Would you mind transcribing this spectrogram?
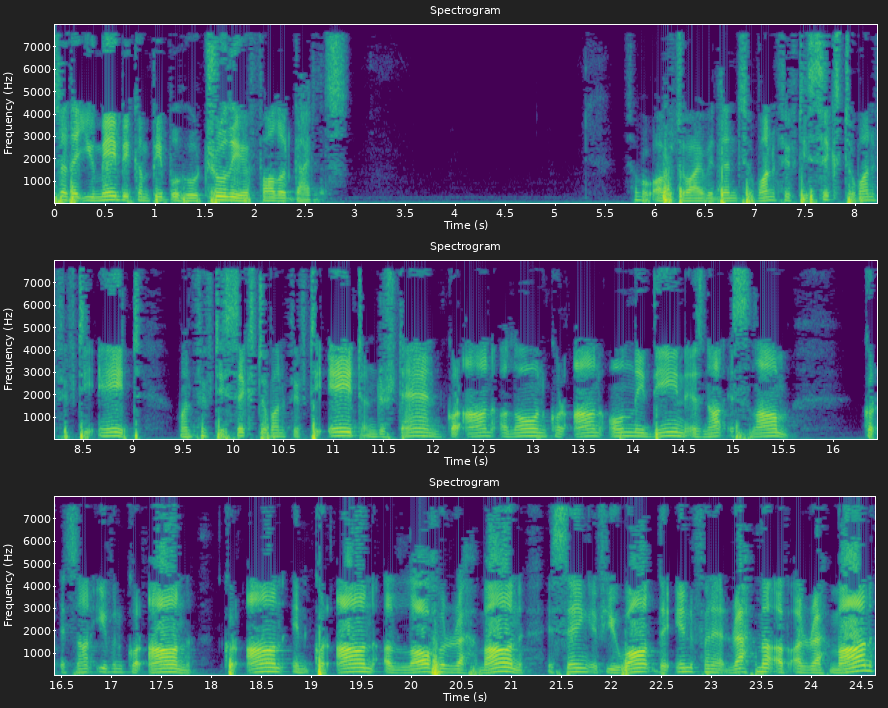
so that you may become people who truly have followed guidance. So, so I would then say 156 to 158. 156 to 158, understand, Quran alone, Quran only deen is not Islam. It's not even Quran. Quran, in Quran, Allahur Rahman is saying if you want the infinite rahmah of Ar-Rahman,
